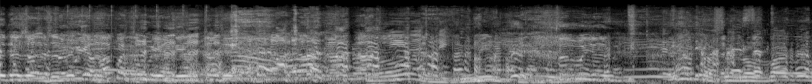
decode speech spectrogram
Entonces, muy abajo, estoy muy arriba. Andas en los barrios.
